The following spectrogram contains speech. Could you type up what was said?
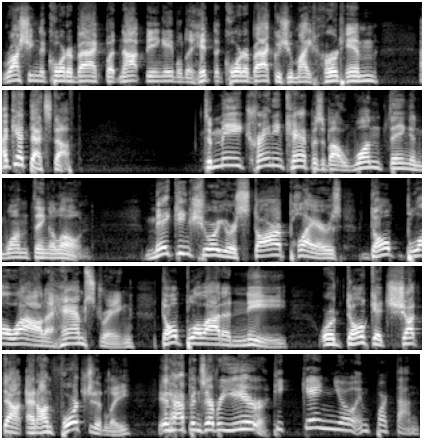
rushing the quarterback but not being able to hit the quarterback because you might hurt him. I get that stuff. To me, training camp is about one thing and one thing alone making sure your star players don't blow out a hamstring, don't blow out a knee, or don't get shut down. And unfortunately, it happens every year. Pequeño importante.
